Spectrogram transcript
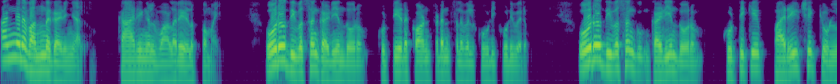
അങ്ങനെ വന്നു കഴിഞ്ഞാൽ കാര്യങ്ങൾ വളരെ എളുപ്പമായി. ഓരോ ദിവസം കഴിയും തോറും കുട്ടിയുടെ കോൺഫിഡൻസ് ലെവൽ കൂടിക്കൂടി വരും. ഓരോ ദിവസം കഴിയും തോറും കുട്ടിക്ക് പരീക്ഷയ്ക്കുള്ള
